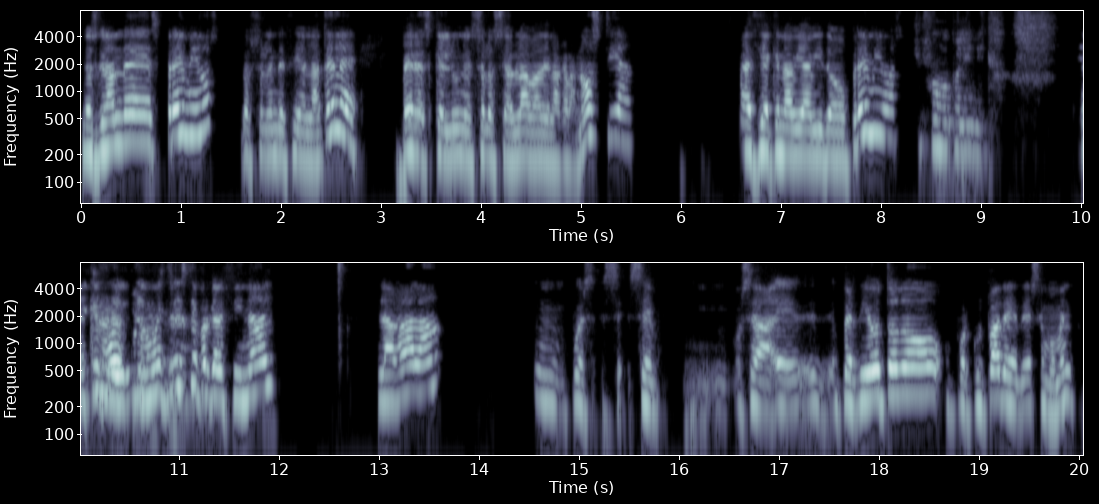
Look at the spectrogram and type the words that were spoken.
los grandes premios los suelen decir en la tele, pero es que el lunes solo se hablaba de la gran hostia. Parecía que no había habido premios. Que fue muy polémica. Es que fue, muy triste porque al final la gala, mm, pues se, o sea, eh, perdió todo por culpa de, ese momento.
